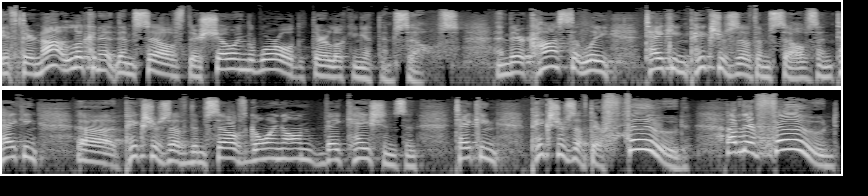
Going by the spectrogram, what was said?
if they're not looking at themselves, they're showing the world that they're looking at themselves. And they're constantly taking pictures of themselves and taking uh, pictures of themselves going on vacations and taking pictures of their food, of their food,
